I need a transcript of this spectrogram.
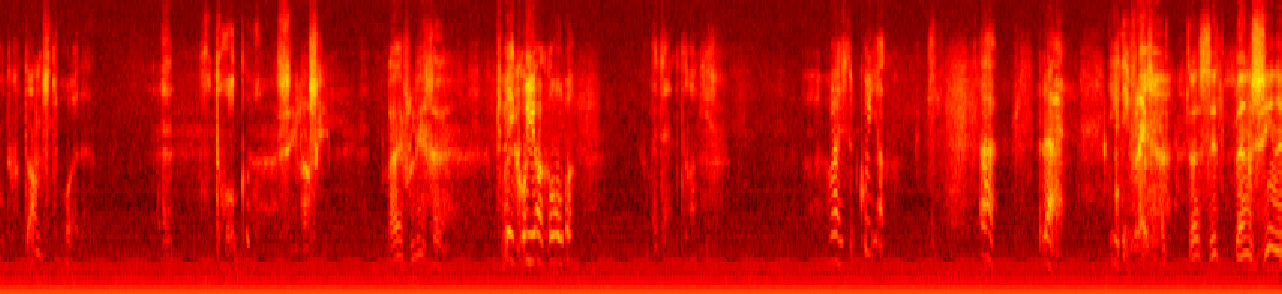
Moet gedanst worden. En gedronken. Silaski. Blijf liggen. Twee cognac open. Wat zijn de drankjes? Waar is de cognac? Ah, daar. Hier die flessen. Daar zit benzine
